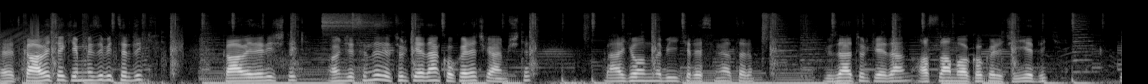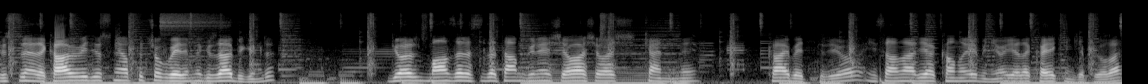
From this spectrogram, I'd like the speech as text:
Evet kahve çekimimizi bitirdik. Kahveleri içtik. Öncesinde de Türkiye'den kokoreç gelmişti. Belki onun da bir iki resmini atarım. Güzel Türkiye'den Aslanboğa kokoreçi yedik. Üstüne de kahve videosunu yaptık. Çok verimli, güzel bir gündü. Göl manzarası da tam güneş yavaş yavaş kendini kaybettiriyor. İnsanlar ya kanoya biniyor ya da kayaking yapıyorlar.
